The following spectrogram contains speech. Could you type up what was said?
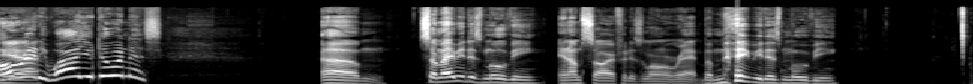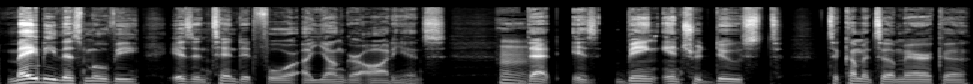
already yeah. why are you doing this um so maybe this movie and i'm sorry for this long rant but maybe this movie maybe this movie is intended for a younger audience hmm. that is being introduced to coming to America.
